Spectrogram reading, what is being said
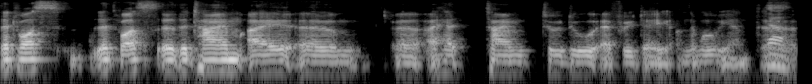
that was that was uh, the time I um, uh, I had time to do every day on the movie, and uh, Yeah.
